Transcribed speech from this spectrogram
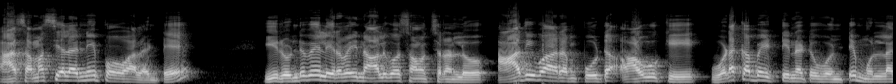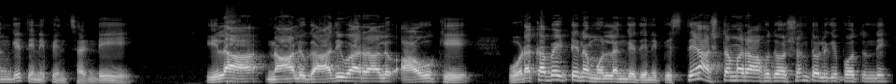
ఆ సమస్యలన్నీ పోవాలంటే ఈ రెండు వేల ఇరవై నాలుగో సంవత్సరంలో ఆదివారం పూట ఆవుకి ఉడకబెట్టినటువంటి ముల్లంగి తినిపించండి. ఇలా నాలుగు ఆదివారాలు ఆవుకి ఉడకబెట్టిన ముల్లంగి తినిపిస్తే అష్టమరాహు దోషం తొలగిపోతుంది.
